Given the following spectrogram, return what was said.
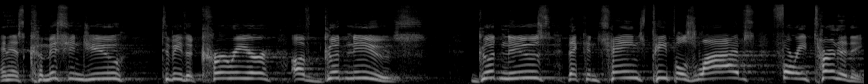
and has commissioned you to be the courier of good news. Good news that can change people's lives for eternity.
